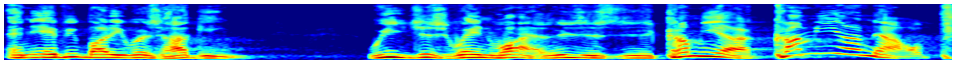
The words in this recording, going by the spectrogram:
And everybody was hugging. We just went wild. Just, come here, come here now.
